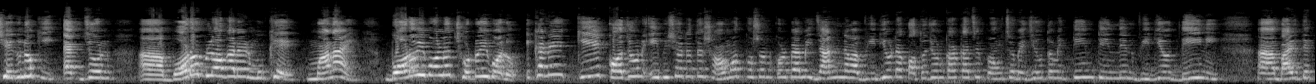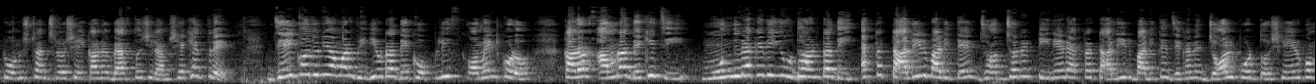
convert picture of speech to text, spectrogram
সেগুলো কি একজন বড় ব্লগারের মুখে মানায়? বড়ই বলো, ছোটই বলো। এখানে কে কজন এই বিষয়টাতে সহমত পোষণ করবে আমি জানি না, বা ভিডিওটা কতজনকার কাছে পৌঁছাবে? যেহেতু আমি তিন তিন দিন ভিডিও দিইনি বাড়িতে একটু অনুষ্ঠান ছিল, সেই কারণে ব্যস্ত ছিলাম। সেক্ষেত্রে যেই কজনই আমার ভিডিওটা দেখো প্লিজ কমেন্ট করো। কারণ আমরা দেখেছি, মন্দিরাকে দিকে উদাহরণটা দিই। একটা টালির বাড়িতে, ঝরঝরে টিনের একটা টালির বাড়িতে যেখানে জল পড়তো সেই রকম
